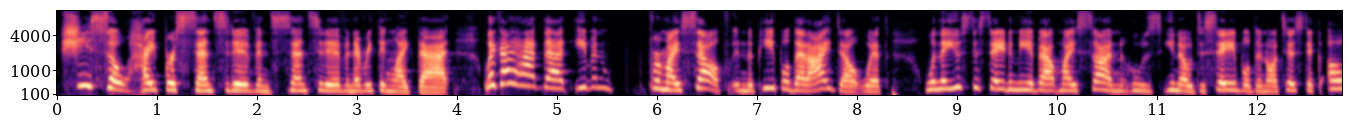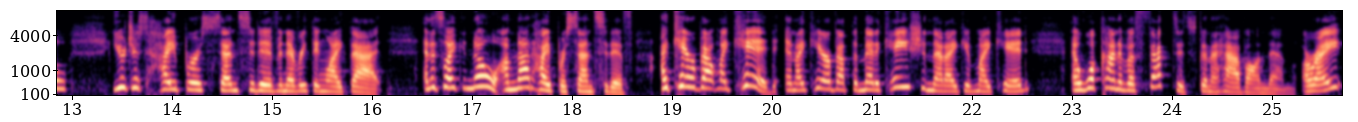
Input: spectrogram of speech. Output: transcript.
she's so hypersensitive and sensitive and everything like that. Like i had that even for myself and the people that I dealt with when they used to say to me about my son who's, you know, disabled and autistic, "Oh, you're just hypersensitive and everything like that." And it's like, "No, I'm not hypersensitive. I care about my kid and I care about the medication that I give my kid and what kind of effect it's going to have on them." All right?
